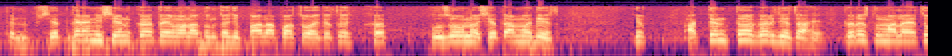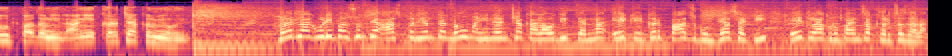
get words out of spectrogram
तर शेतकऱ्यांनी शेणखत आहे म्हणा तुमचं जे पालापाचो आहे त्याचं खत कुजवणं शेतामध्येच हे अत्यंत गरजेचं आहे. तरच तुम्हाला याचं उत्पादन येईल आणि खर्च कमी होईल. हळद लागवडीपासून ते आजपर्यंत नऊ महिन्यांच्या कालावधीत त्यांना एक एकर पाच गुंठ्यासाठी एक लाख रुपयांचा खर्च झाला.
